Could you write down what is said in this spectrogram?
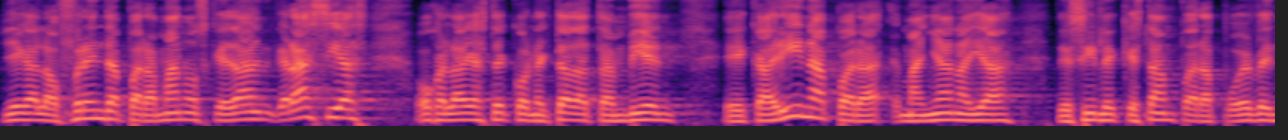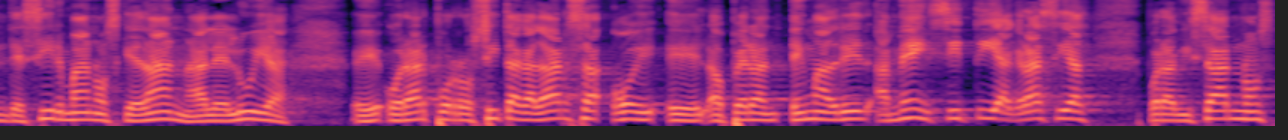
llega la ofrenda para manos que dan. Gracias. Ojalá ya esté conectada también eh, Karina para mañana ya decirle que están para poder bendecir manos que dan. Aleluya. Eh, orar por Rosita Galarza. Hoy eh, la operan en Madrid. Amén. Sí, tía, gracias por avisarnos.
